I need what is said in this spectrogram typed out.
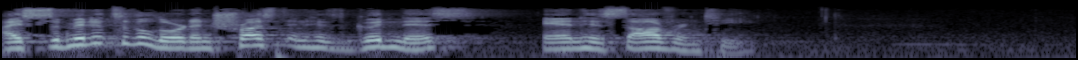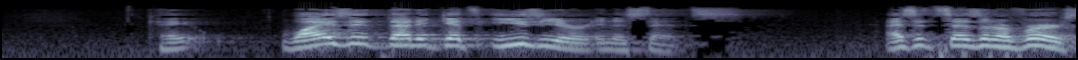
I submit it to the Lord and trust in His goodness and His sovereignty. Okay? Why is it that it gets easier in a sense? As it says in our verse,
